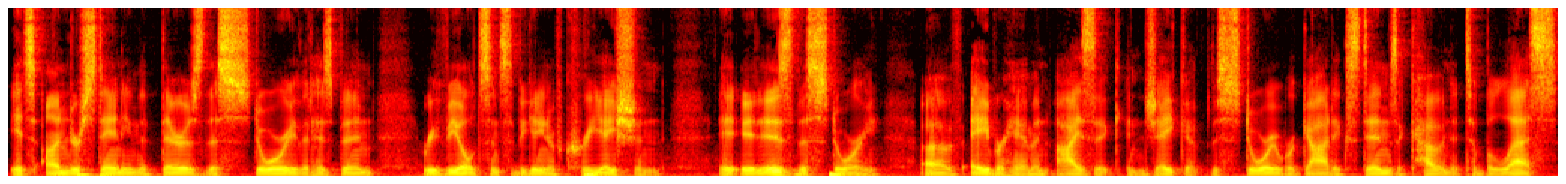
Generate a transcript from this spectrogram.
It's understanding that there is this story that has been revealed since the beginning of creation. it is the story of Abraham and Isaac and Jacob, the story where God extends a covenant to bless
